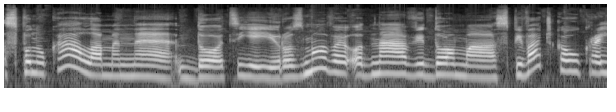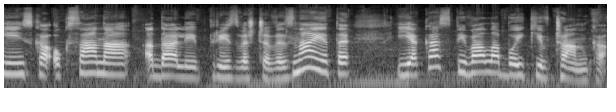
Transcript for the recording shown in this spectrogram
Спонукала мене до цієї розмови одна відома співачка українська Оксана, а далі прізвище ви знаєте, яка співала бойківчанка.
